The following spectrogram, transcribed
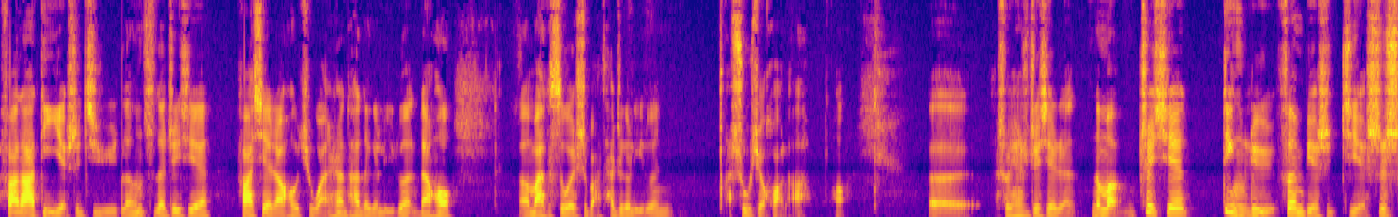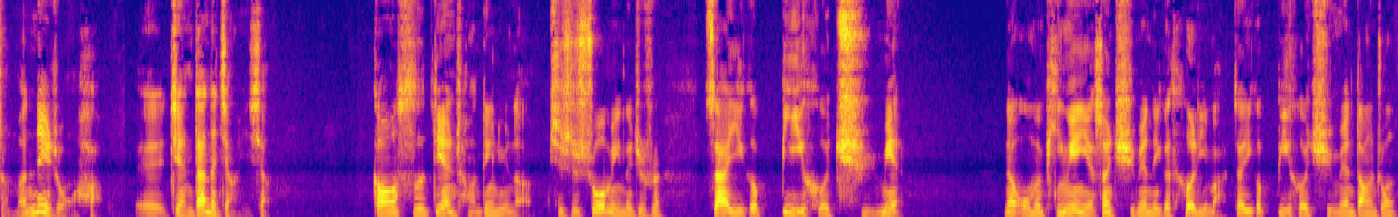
法拉第也是基于棱磁的这些发现，然后去完善它这个理论。然后，呃，马克思韦是把他这个理论数学化了啊。好，呃，首先是这些人，那么这些定律分别是解释什么内容？哈，呃，简单的讲一下。高斯电场定律呢，其实说明的就是，在一个闭合曲面，那我们平面也算曲面的一个特例嘛，在一个闭合曲面当中，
